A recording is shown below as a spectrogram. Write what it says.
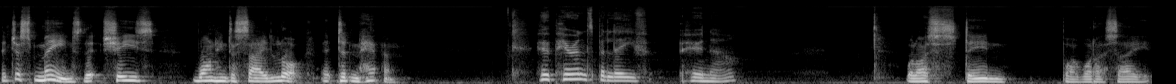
It just means that she's wanting to say, look, it didn't happen. Her parents believe her now? Well, I stand by what I say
